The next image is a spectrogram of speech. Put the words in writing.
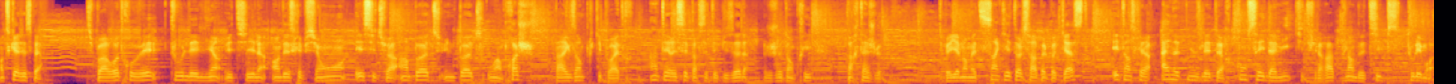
En tout cas, j'espère. Tu pourras retrouver tous les liens utiles en description. Et si tu as un pote, une pote ou un proche, par exemple, qui pourrait être intéressé par cet épisode, je t'en prie, partage-le. Tu peux également mettre 5 étoiles sur Apple Podcast et t'inscrire à notre newsletter Conseil d'amis qui te filera plein de tips tous les mois.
